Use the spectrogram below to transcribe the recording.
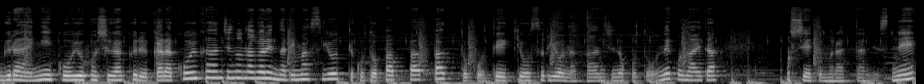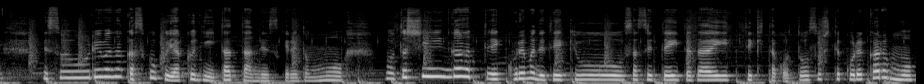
ぐらいにこういう星が来るからこういう感じの流れになりますよってことをパッパッパッとこう提供するような感じのことをねこの間教えてもらったんですね。でそれはなんかすごく役に立ったんですけれども私がこれまで提供させていただいてきたことそしてこれからも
